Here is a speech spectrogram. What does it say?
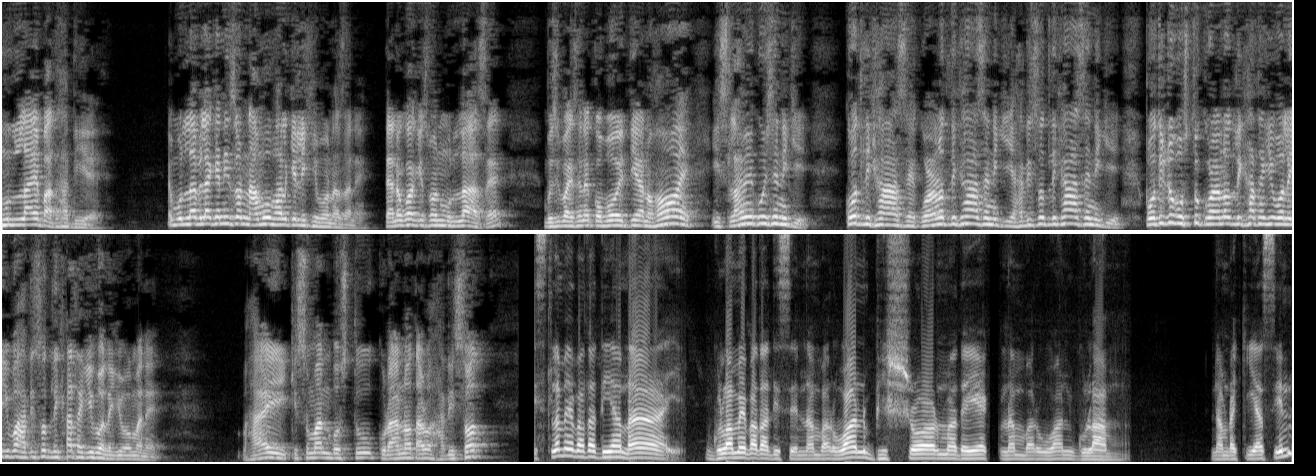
মোল্লাই বাধা দিয়ে। এই মোল্লাবিলাকে নিজৰ নামো ভালকে লিখিব নাজানে। তেনেকুৱা কিছুমান মোল্লা আছে বুজি পাইছেনে? ক'ব এতিয়া নহয় ইছলামে কৈছে নেকি? ক'ত লিখা আছে? কোৰাণত লিখা আছে নেকি? হাদিছত লিখা আছে নেকি? প্ৰতিটো বস্তু কোৰাণত লিখা থাকিব লাগিব হাদিছত লিখা থাকিব লাগিব মানে। ভাই কিছুমান বস্তু কোৰাণত আৰু হাদিছত ইসলামে বাধা দিয়া নাই। গোলামে বাধা দিছে। নাম্বার ওয়ান বিশ্বর মধ্যে এক, নাম্বার ওয়ান, গোলাম। নামটা কি আছেন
